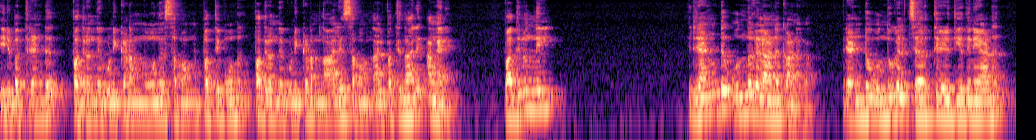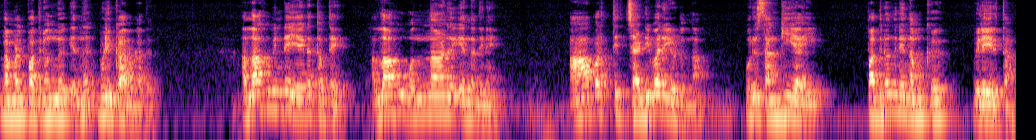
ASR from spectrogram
ഇരുപത്തിരണ്ട് പതിനൊന്ന് ഗുണിക്കണം മൂന്ന് സമം മുപ്പത്തിമൂന്ന് പതിനൊന്ന് ഗുണിക്കണം നാല് സമം നാൽപ്പത്തിനാല് അങ്ങനെ. പതിനൊന്നിൽ രണ്ട് ഒന്നുകളാണ് കാണുക. രണ്ട് ഒന്നുകൾ ചേർത്ത് എഴുതിയതിനെയാണ് നമ്മൾ പതിനൊന്ന് എന്ന് വിളിക്കാറുള്ളത്. അള്ളാഹുവിന്റെ ഏകത്വത്തെ അള്ളാഹു ഒന്നാണ് എന്നതിനെ ആവർത്തിച്ചടിവരയിടുന്ന ഒരു സംഖ്യയായി പതിനൊന്നിനെ നമുക്ക് വിലയിരുത്താം.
